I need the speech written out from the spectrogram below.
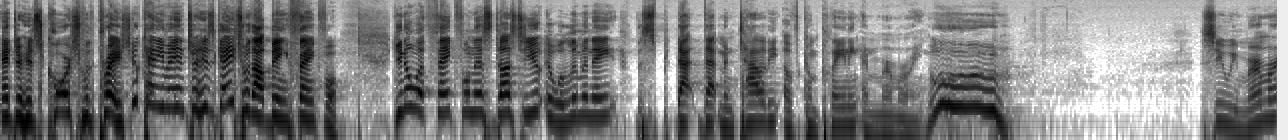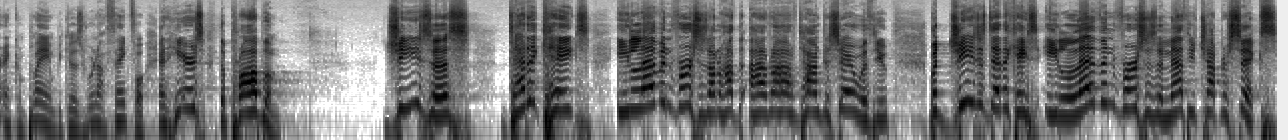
enter his courts with praise. You can't even enter his gates without being thankful. You know what thankfulness does to you? It will eliminate the, that, that mentality of complaining and murmuring. Ooh. See, we murmur and complain because we're not thankful. And here's the problem Jesus dedicates 11 verses. I don't, have to, I don't have time to share with you, but Jesus dedicates 11 verses in Matthew chapter 6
